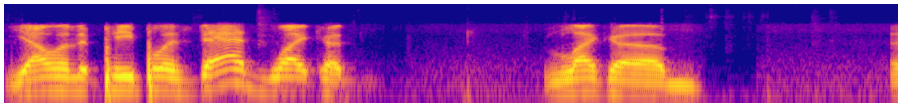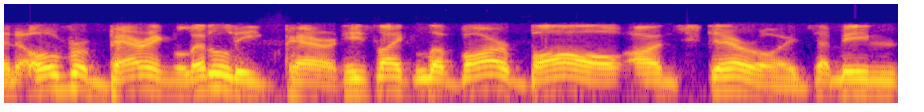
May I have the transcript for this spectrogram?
yelling at people. His dad's like a like a an overbearing little league parent. He's like LeVar Ball on steroids. I mean,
